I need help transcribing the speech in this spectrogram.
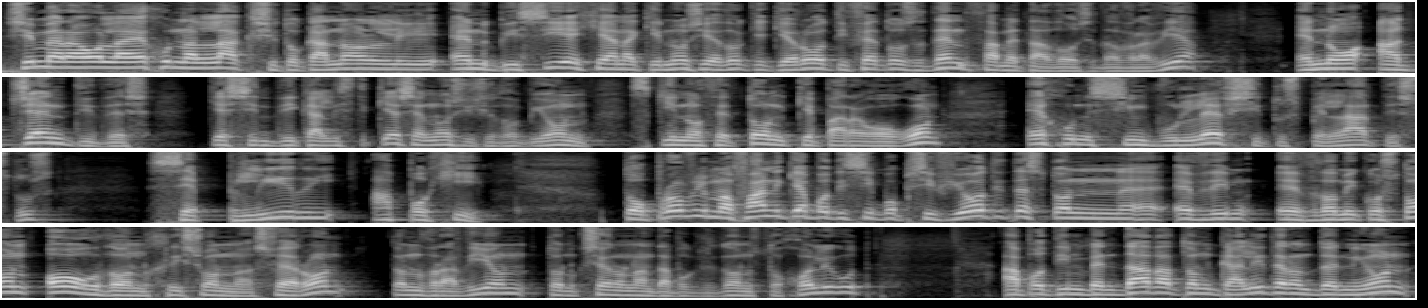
Σήμερα όλα έχουν αλλάξει. Το κανάλι NBC έχει ανακοινώσει εδώ και καιρό ότι φέτος δεν θα μεταδώσει τα βραβεία ενώ ατζέντιδες και συνδικαλιστικές ενώσεις ηθοποιών, σκηνοθετών και παραγωγών έχουν συμβουλεύσει τους πελάτες τους σε πλήρη αποχή. Το πρόβλημα φάνηκε από τις υποψηφιότητες των 78 χρυσών σφαιρών, των βραβείων των ξένων ανταποκριτών στο Hollywood. Από την πεντάδα των καλύτερων ταινιών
